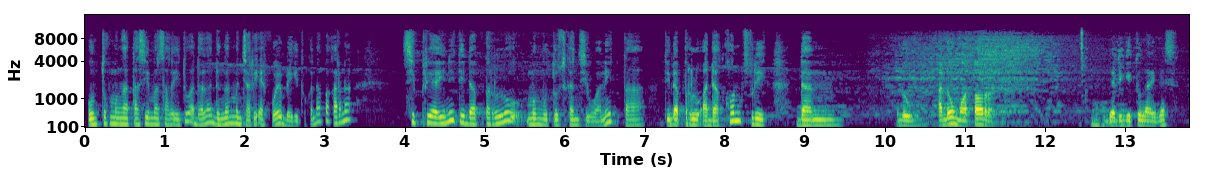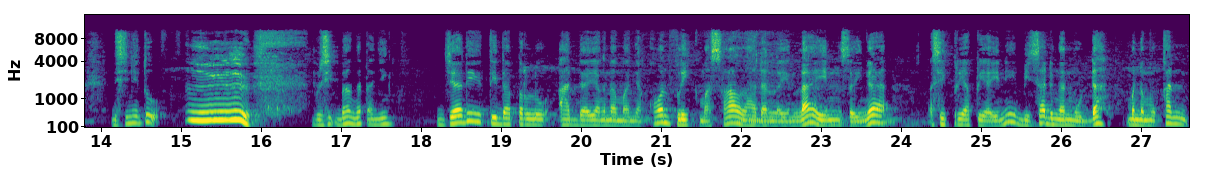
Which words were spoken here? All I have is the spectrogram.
untuk mengatasi masalah itu adalah dengan mencari FWB gitu. Kenapa? Karena si pria ini tidak perlu memutuskan si wanita, tidak perlu ada konflik dan aduh, aduh motor. Jadi gitulah ya guys. Di sini tuh uh, berisik banget anjing. Jadi tidak perlu ada yang namanya konflik, masalah dan lain-lain sehingga si pria-pria ini bisa dengan mudah menemukan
